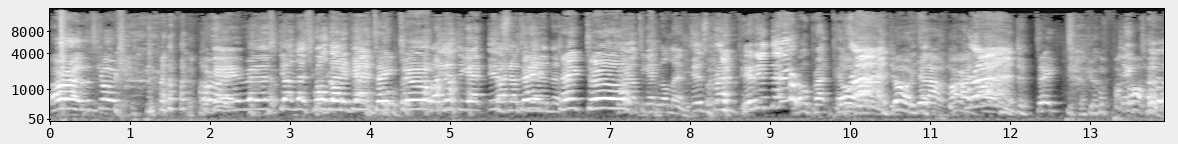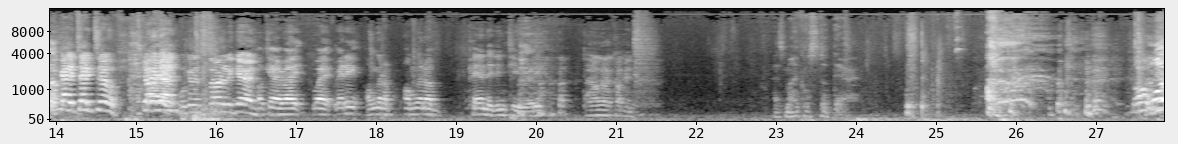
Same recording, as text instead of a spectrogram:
All right, let's go. All Okay, let's go. Let's roll that again. Take two. Try not to get. Is Try not to get take, in the. take two. Try not to get in the lens. Is Brad Pitt in there? Oh, Brad Pitt. No, Brad. No, get out. All right. Brad. Take. Fuck Take off. two. Okay, take two. Go Okay. again. We're gonna start it again. Okay, right. Wait, ready? I'm gonna. I'm gonna pan it into you. Ready? I'm gonna come in. As Michael stood there. Oh, what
